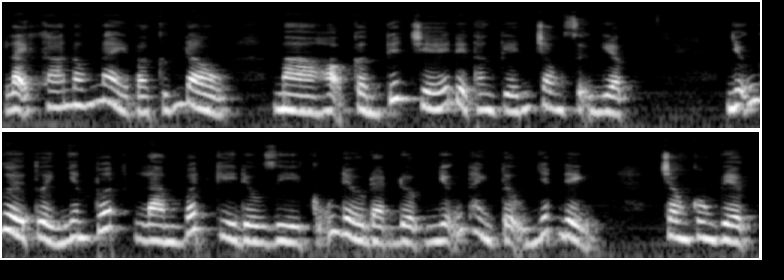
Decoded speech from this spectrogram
lại khá nóng nảy và cứng đầu mà họ cần tiết chế để thăng tiến trong sự nghiệp. Những người tuổi Nhâm Tuất làm bất kỳ điều gì cũng đều đạt được những thành tựu nhất định. Trong công việc,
